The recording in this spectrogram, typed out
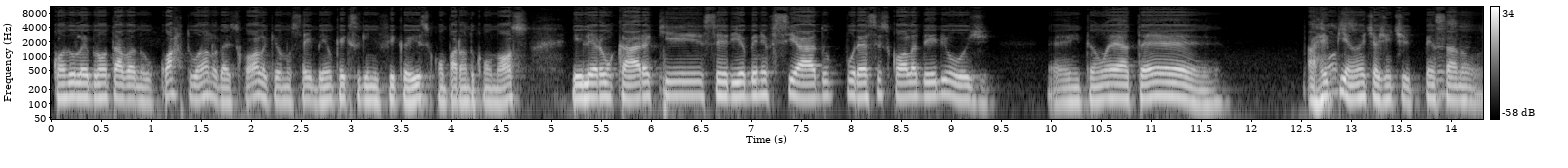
quando o LeBron estava no quarto ano da escola, que eu não sei bem o que, que significa isso, comparando com o nosso, ele era um cara que seria beneficiado por essa escola dele hoje. É, então é até arrepiante Nossa, a gente pensar num,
